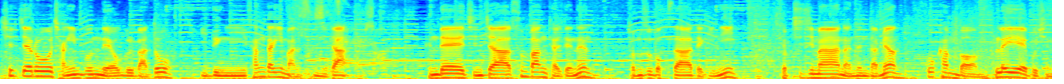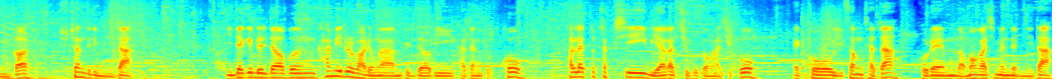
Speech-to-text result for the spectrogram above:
실제로 장인분 내역을 봐도 2등이 상당히 많습니다. 근데 진짜 순방 잘 되는 점수 복사 덱이니 겹치지만 않는다면 꼭 한번 플레이해 보시는 걸 추천드립니다. 이 덱의 빌드업은 카미를 활용한 빌드업이 가장 좋고 팔레 도착 시 위와 같이 구성하시고 에코 2성 찾아 고렘 넘어가시면 됩니다.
